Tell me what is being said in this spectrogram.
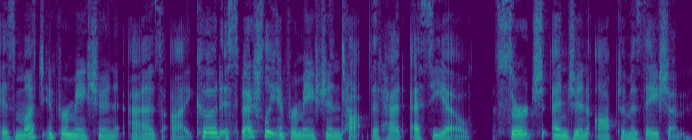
as much information as I could, especially information top that had SEO, search engine optimization,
